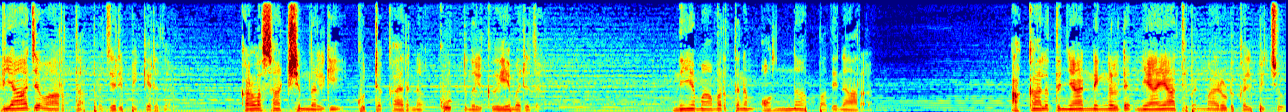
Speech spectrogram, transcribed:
വ്യാജവാർത്ത പ്രചരിപ്പിക്കരുത്. കള്ളസാക്ഷ്യം നൽകി കുറ്റക്കാരന് കൂട്ടുനിൽക്കുകയും അരുത്. നിയമാവർത്തനം ഒന്ന് പതിനാറ്. അക്കാലത്ത് ഞാൻ നിങ്ങളുടെ ന്യായാധിപന്മാരോട് കൽപ്പിച്ചു.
